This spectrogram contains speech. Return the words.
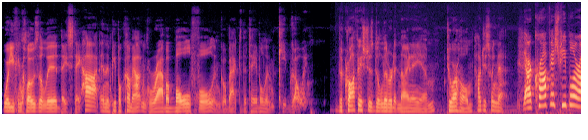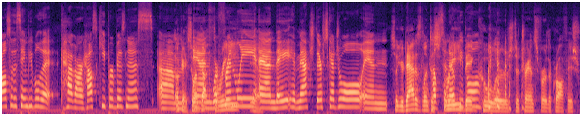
Where you can close the lid, they stay hot, and then people come out and grab a bowl full and go back to the table and keep going. The crawfish is delivered at 9 a.m. to our home. How'd you swing that? Our crawfish people are also the same people that have our housekeeper business. Um, Okay, so I've got and we're friendly, yeah. and they match their schedule. And So your dad has lent us Helps to know three big coolers to transfer the crawfish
